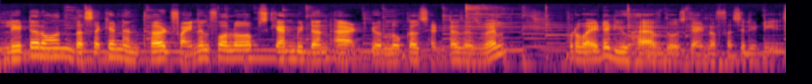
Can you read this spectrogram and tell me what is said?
later on, the second and third final follow ups can be done at your local centers as well, provided you have those kind of facilities.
